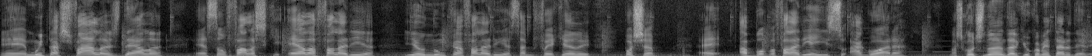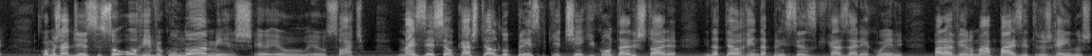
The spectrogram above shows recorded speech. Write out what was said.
É, muitas falas dela é, são falas que ela falaria e eu nunca falaria, sabe? Foi aquele. Poxa, é, a boba falaria isso agora. Mas continuando aqui o comentário dele. Como já disse, sou horrível com nomes. Eu, eu, eu sou ótimo. Mas esse é o castelo do príncipe que tinha que contar a história, indo até o reino da princesa que casaria com ele para haver uma paz entre os reinos,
